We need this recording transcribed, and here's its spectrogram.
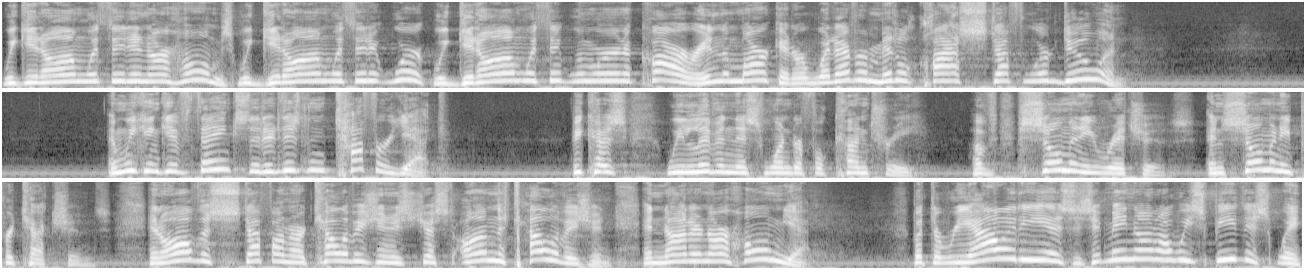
We get on with it in our homes. We get on with it at work. We get on with it when we're in a car or in the market or whatever middle class stuff we're doing. And we can give thanks that it isn't tougher yet because we live in this wonderful country of so many riches and so many protections. And all the stuff on our television is just on the television and not in our home yet. But the reality is, is it may not always be this way.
